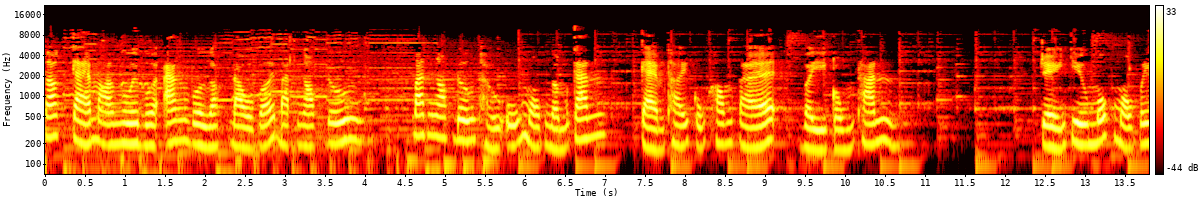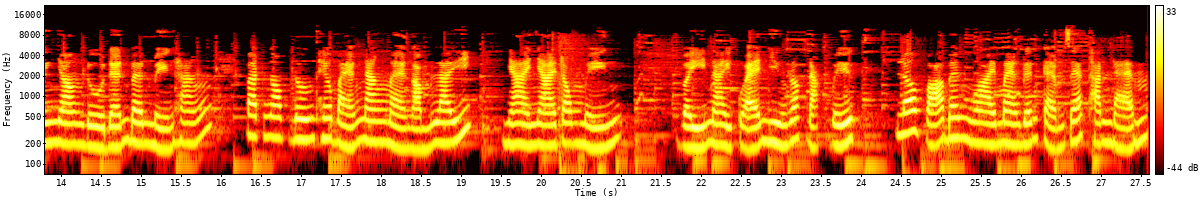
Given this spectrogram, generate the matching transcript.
Tất cả mọi người vừa ăn vừa gật đầu với Bạch Ngọc Đường. Bạch Ngọc Đường thử uống một ngụm canh, cảm thấy cũng không tệ, vị cũng thanh. Triển chiêu múc một viên nhân đưa đến bên miệng hắn, Bạch Ngọc Đường theo bản năng mà ngậm lấy, nhai nhai trong miệng. Vị này quả nhiên rất đặc biệt, lớp vỏ bên ngoài mang đến cảm giác thanh đạm,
